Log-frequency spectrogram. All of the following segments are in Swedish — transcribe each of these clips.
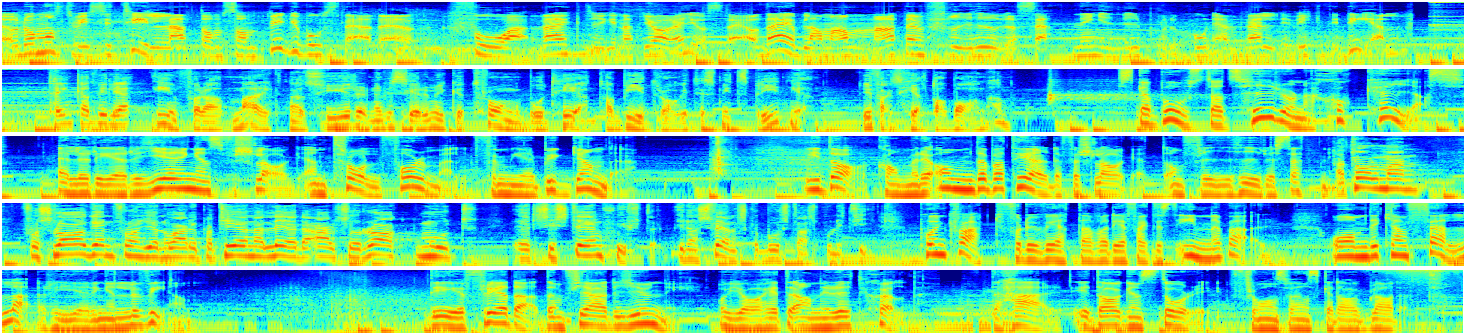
bostäder. Och då måste vi se till att de som bygger bostäder får verktygen att göra just det. Och där är bland annat en fri hyressättning i nyproduktion en väldigt viktig del. Tänk att vilja införa marknadshyror när vi ser hur mycket trångboddhet har bidragit till smittspridningen. Det är faktiskt helt av banan. Ska bostadshyrorna chockhöjas? Eller är regeringens förslag en trollformel för mer byggande? Idag kommer det omdebatterade förslaget om fri hyressättning. Herr talman! Förslagen från januaripartierna leder alltså rakt mot ett systemskifte i den svenska bostadspolitiken. På en kvart får du veta vad det faktiskt innebär och om det kan fälla regeringen Löfven. Det är fredag den 4 juni och jag heter Annie Reuterskiöld. Det här är dagens story från Svenska Dagbladet.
